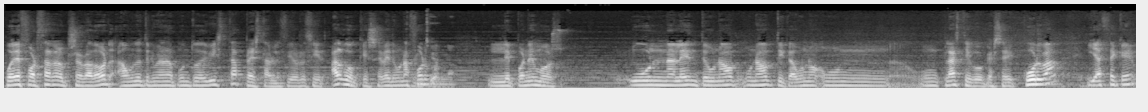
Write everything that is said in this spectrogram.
puede forzar al observador a un determinado punto de vista preestablecido. Es decir, algo que se ve de una forma, Entiendo. le ponemos una lente, una, una óptica, uno- un, un plástico que se curva y hace que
